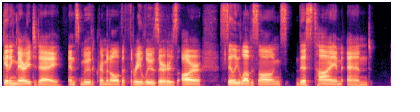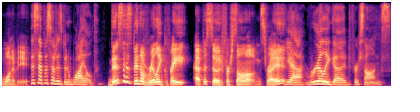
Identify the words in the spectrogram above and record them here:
Getting Married Today, and Smooth Criminal. The three losers are Silly Love Songs, This Time, and Wannabe. This episode has been wild. This has been a really great episode for songs, right? Yeah, really good for songs.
